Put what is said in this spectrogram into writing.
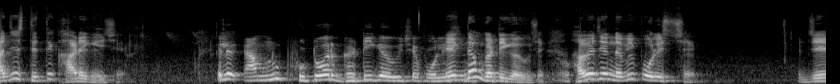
આજે સ્થિતિ ખાડે ગઈ છે. એટલે આમનું ફૂટવર્ક ઘટી ગયું છે પોલીસ એકદમ ઘટી ગયું છે. હવે જે નવી પોલીસ છે જે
